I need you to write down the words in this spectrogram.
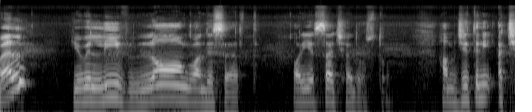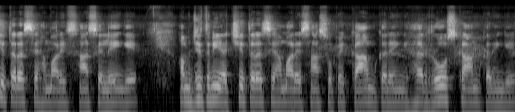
well you will live long on this earth और ये सच है दोस्तों। हम जितनी अच्छी तरह से हमारी साँसें लेंगे, हम जितनी अच्छी तरह से हमारे सांसों पे काम करेंगे, हर रोज़ काम करेंगे,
